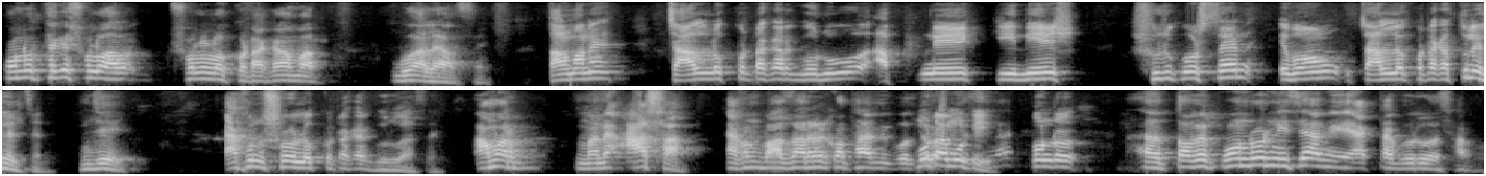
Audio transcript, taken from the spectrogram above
পনেরো থেকে ষোলো ষোলো লক্ষ টাকা আমার গোয়ালে আছে। তার মানে চার লক্ষ টাকার গরু আপনি কিনে শুরু করছেন এবং চার লক্ষ টাকা তুলে ফেলছেন। জি। এখন ষোলো লক্ষ টাকার গরু আছে। আমার মানে আশা এখন বাজারের কথা আমি বলতে মোটামুটি পনেরো তবে পনেরো নিচে আমি একটা গরু ছাড়বো।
